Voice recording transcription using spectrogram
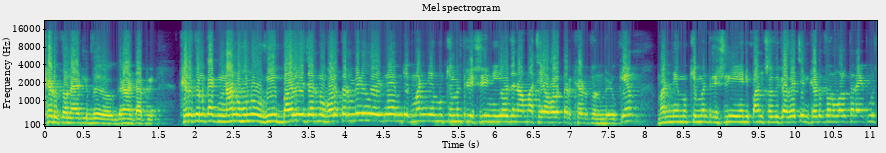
ખેડૂતોને આટલી ગ્રાન્ટ આપી? ખેડૂતોને કંઈક નાનું હું વી બાવીસ હજારનું વળતર મળ્યું એટલે એમ કે માનનીય મુખ્યમંત્રી શ્રીની યોજનામાંથી આ વળતર ખેડૂતોને મળ્યું. કેમ? માનનીય મુખ્યમંત્રી શ્રી એની પાંચસો વીઘા વેચીને ખેડૂતોને વળતર આપ્યું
